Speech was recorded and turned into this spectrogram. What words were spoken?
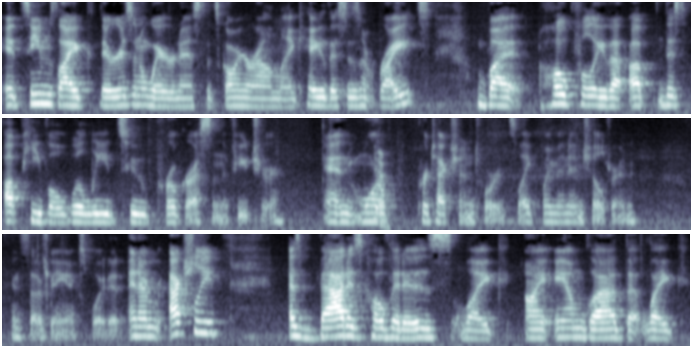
it seems like there is an awareness that's going around like, hey, this isn't right. But hopefully that up this upheaval will lead to progress in the future and more Yeah. protection towards like women and children instead of being exploited. And I'm actually as bad as COVID is, like I am glad that like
